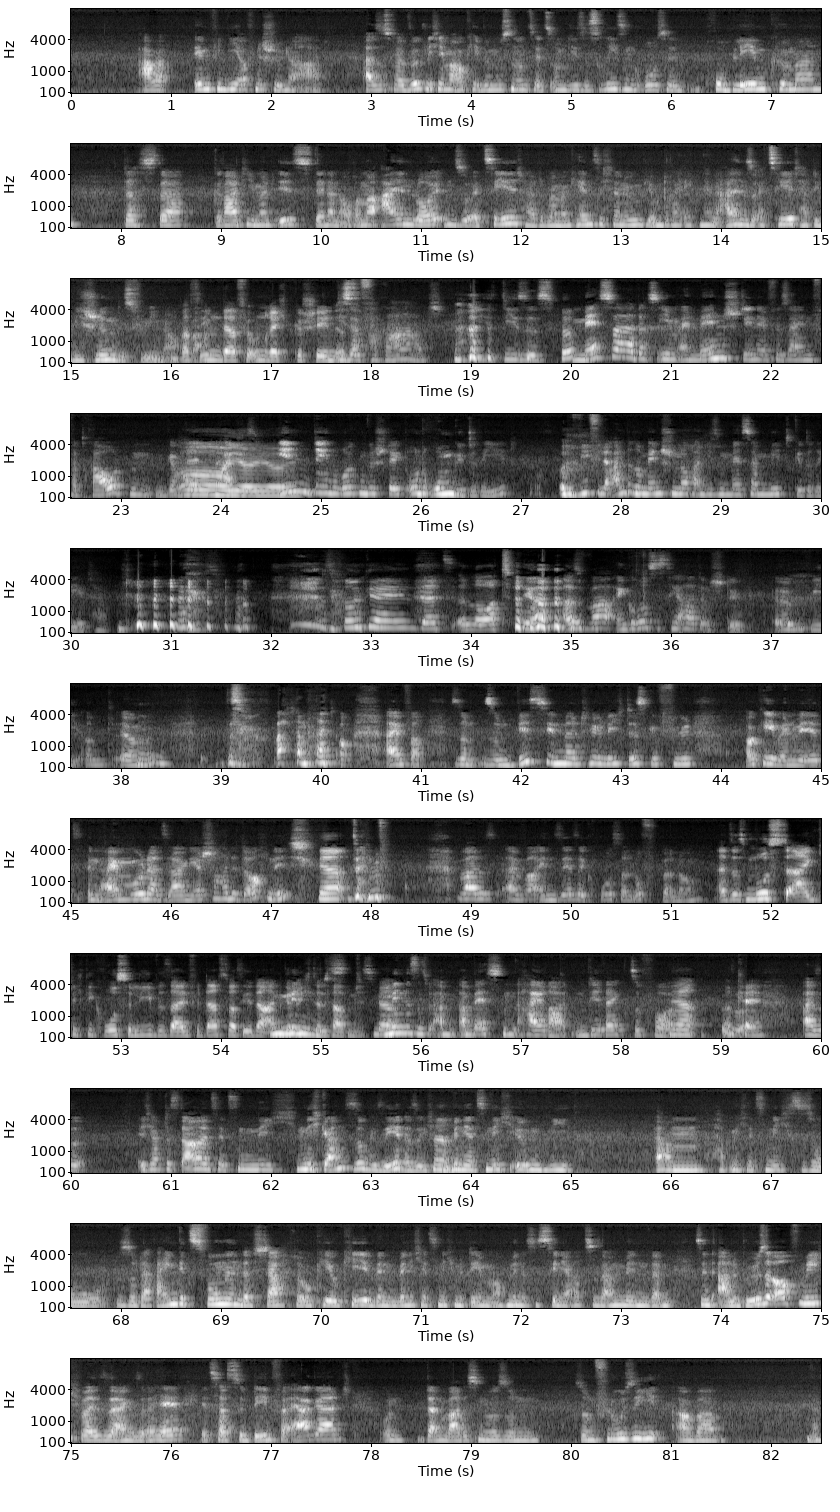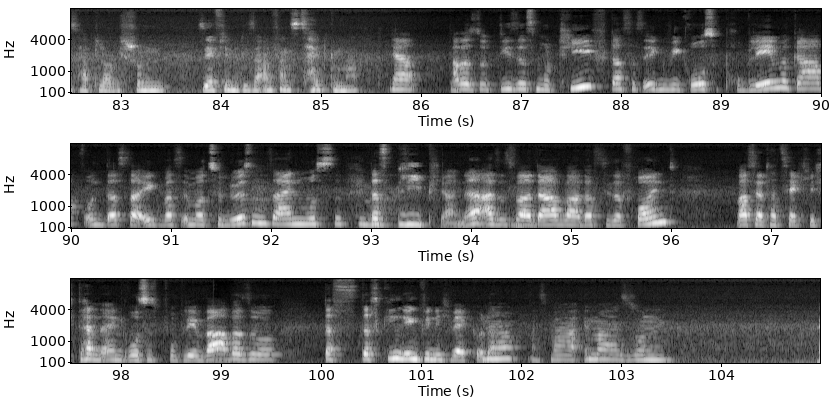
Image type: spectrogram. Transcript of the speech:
aber irgendwie nie auf eine schöne Art. Also es war wirklich immer, okay, wir müssen uns jetzt um dieses riesengroße Problem kümmern, dass da gerade jemand ist, der dann auch immer allen Leuten so erzählt hatte, weil man kennt sich dann irgendwie um drei Ecken, der allen so erzählt hatte, wie schlimm das für ihn auch was war ihm da für Unrecht geschehen ist. dieser Verrat, die, dieses Messer, das ihm ein Mensch, den er für seinen Vertrauten gehalten Oh, hat, ja, ja. in den Rücken gesteckt und rumgedreht. Und wie viele andere Menschen noch an diesem Messer mitgedreht hatten. Okay, that's a lot. Ja, also es war ein großes Theaterstück irgendwie. Und ähm, das war dann halt auch einfach so, so ein bisschen natürlich das Gefühl, okay, wenn wir jetzt in einem Monat sagen, ja, schade doch nicht, Ja, dann war das einfach ein sehr, sehr großer Luftballon. also es musste eigentlich die große Liebe sein für das, was ihr da angerichtet habt. Mindestens, Ja. mindestens am, am besten heiraten, direkt sofort. ja, okay. Also ich habe das damals jetzt nicht, nicht ganz so gesehen. Also ich Ja. bin jetzt nicht irgendwie, ähm, habe mich jetzt nicht so, so da reingezwungen, dass ich dachte, okay, okay, wenn, wenn ich jetzt nicht mit dem auch mindestens zehn Jahre zusammen bin, dann sind alle böse auf mich, weil sie sagen so, hä, jetzt hast du den verärgert. Und dann war das nur so ein, so ein Flusi, aber das hat, glaube ich, schon sehr viel mit dieser Anfangszeit gemacht. Ja, aber so dieses Motiv, dass es irgendwie große Probleme gab und dass da irgendwas immer zu lösen sein musste, Genau. das blieb ja, ne? Also es war da war das dieser Freund, was ja tatsächlich dann ein großes Problem war, aber so das das ging irgendwie nicht weg, oder? Ja, es war immer so ein.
